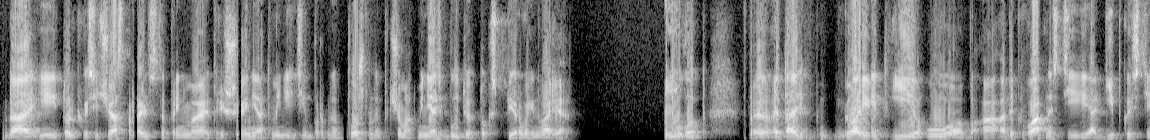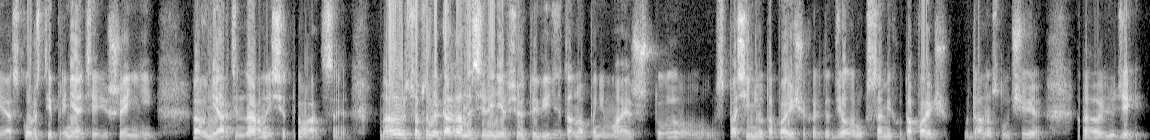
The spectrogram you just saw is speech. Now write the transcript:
Да, и только сейчас правительство принимает решение отменить импортную пошлину, причем отменять будет ее только с 1 января. Ну вот э, это говорит и о адекватности, и о гибкости, и о скорости принятия решений в неординарной ситуации. Ну, собственно, когда население все это видит, оно понимает, что спасение утопающих – это дело рук самих утопающих, в данном случае э, людей.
